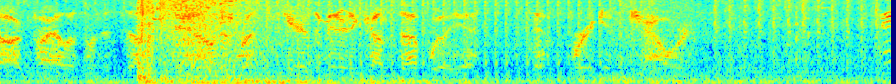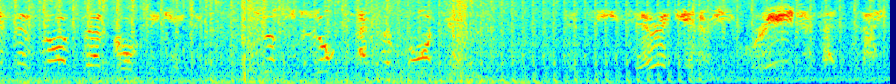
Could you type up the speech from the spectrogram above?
dogpile us when the sun's down and run scared the minute it comes up, will ya? The friggin' cowards. This is not that complicated. Just look at the vortex. The etheric energy rages at night.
